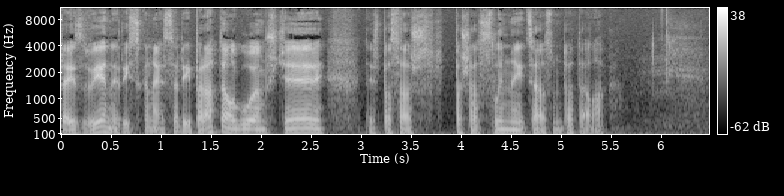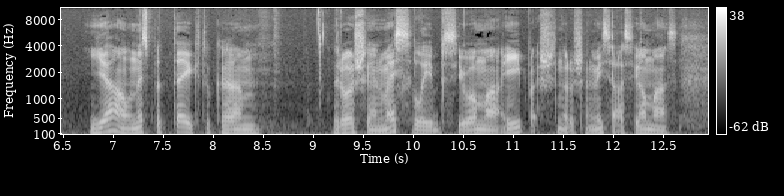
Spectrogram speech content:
reiz vien ir izskanējis arī par atalgojumu šķēri, tās pašās, pašās slimnīcās un tā tālāk. Jā, un es pat teiktu, ka droši vien veselības jomā īpaši, droši vien visās jomās, uh,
